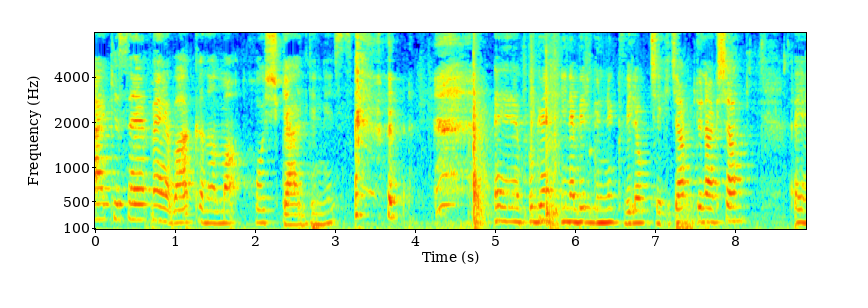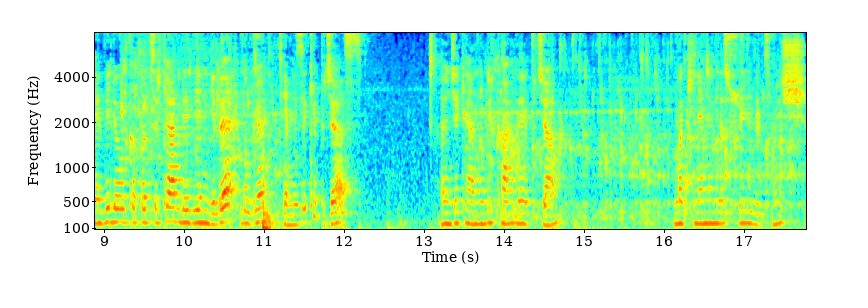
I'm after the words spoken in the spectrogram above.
Herkese merhaba, kanalıma hoş geldiniz. Ee, Bugün yine bir günlük vlog çekeceğim. Dün akşam e, vlogu kapatırken dediğim gibi bugün temizlik yapacağız. Önce kendime bir kahve yapacağım. Makinemin de suyu bitmiş.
